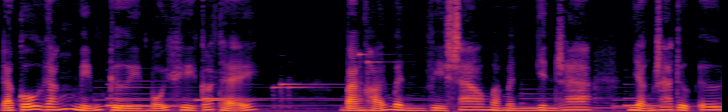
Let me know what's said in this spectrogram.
đã cố gắng mỉm cười mỗi khi có thể. Bạn hỏi mình vì sao mà mình nhìn ra, nhận ra được ư?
